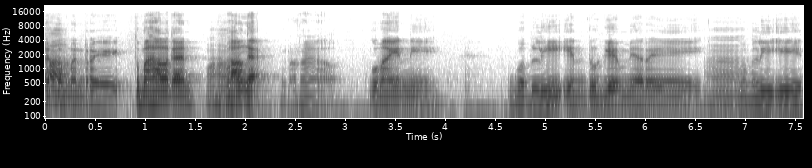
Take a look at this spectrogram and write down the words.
mahal. temen, Re. Itu mahal kan? Mahal. Mahal nggak? Mahal. Gue main nih. Gue beliin tuh gamenya, Re. Hmm. Gue beliin.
